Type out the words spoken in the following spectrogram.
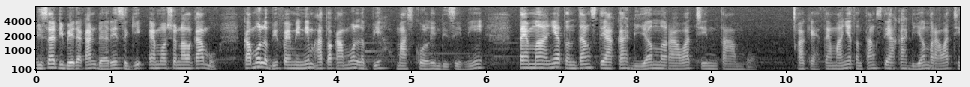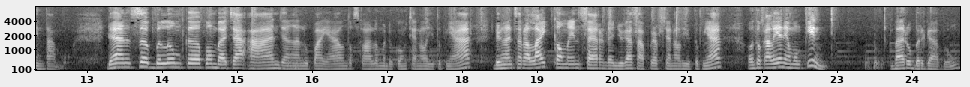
bisa dibedakan dari segi emosional kamu. Kamu lebih feminim atau kamu lebih maskulin di sini? Temanya tentang setiakah dia merawat cintamu. Oke, temanya tentang setiakah dia merawat cintamu. Dan sebelum ke pembacaan, jangan lupa ya untuk selalu mendukung channel YouTube-nya dengan cara like, comment, share, dan juga subscribe channel YouTube-nya. Untuk kalian yang mungkin baru bergabung,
